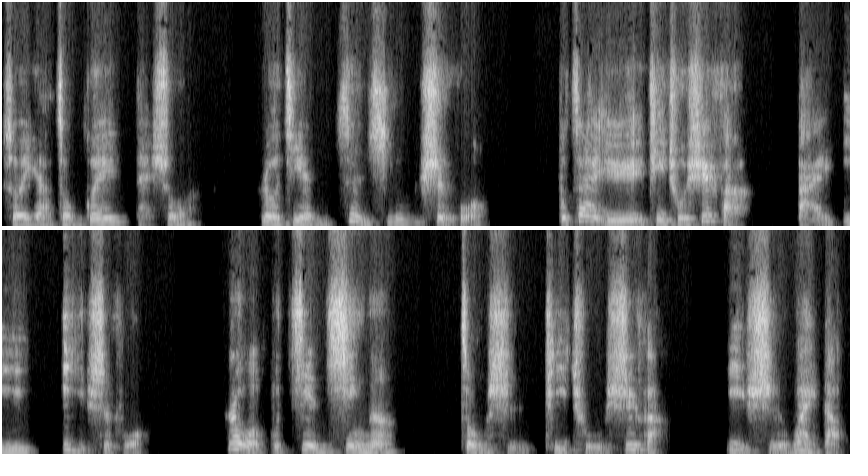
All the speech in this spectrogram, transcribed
所以啊，总归来说，若见自心是佛，不在于剔除虚法，白衣亦是佛；若不见性呢，纵使剔除虚法，亦是外道。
